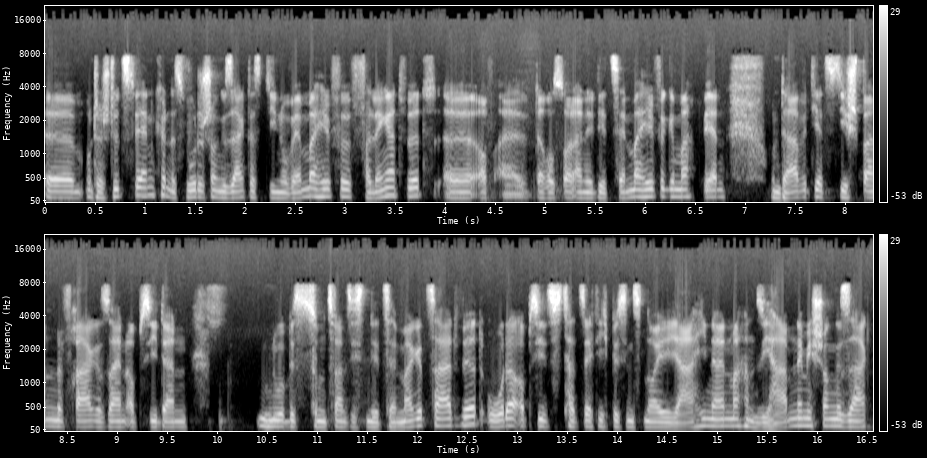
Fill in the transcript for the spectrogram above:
äh, unterstützt werden können. Es wurde schon gesagt, dass die Novemberhilfe verlängert wird. Äh, auf, äh, daraus soll eine Dezemberhilfe gemacht werden. Und da wird jetzt die spannende Frage sein, ob sie dann nur bis zum 20. Dezember gezahlt wird oder ob sie es tatsächlich bis ins neue Jahr hinein machen. Sie haben nämlich schon gesagt,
